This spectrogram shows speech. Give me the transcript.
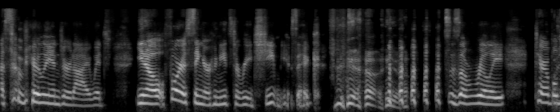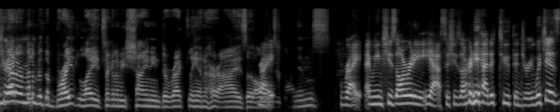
A severely injured eye, which, you know, for a singer who needs to read sheet music. yeah, yeah. this is a really terrible. you got to remember the bright lights are going to be shining directly in her eyes at all right. times. Right. I mean, she's already, yeah, so she's already had a tooth injury, which is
